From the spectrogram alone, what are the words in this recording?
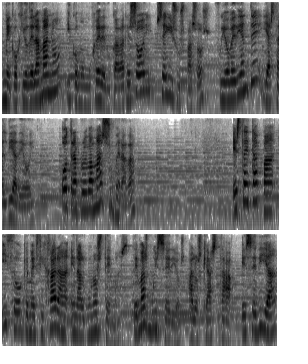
Me cogió de la mano y como mujer educada que soy, seguí sus pasos. Fui obediente y hasta el día de hoy. Otra prueba más superada. Esta etapa hizo que me fijara en algunos temas, temas muy serios, a los que hasta ese día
